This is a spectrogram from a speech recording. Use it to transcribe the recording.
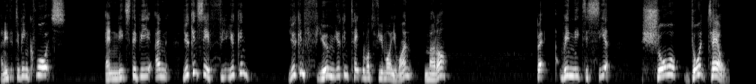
I need it to be in quotes. And needs to be in. You can say you can, you can fume. You can type the word fume all you want. Mirror. But we need to see it. Show, don't tell.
